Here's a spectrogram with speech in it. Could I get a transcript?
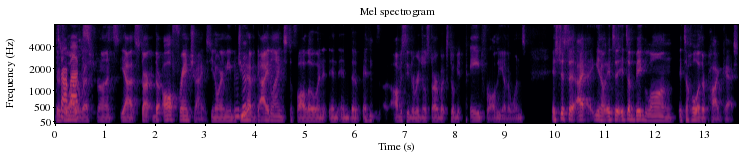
there's a lot of restaurants yeah start they're all franchise you know what i mean but you Mhm. have guidelines to follow and and and the and obviously the original starbucks still get paid for all the other ones it's just a i you know it's a it's a big long it's a whole other podcast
